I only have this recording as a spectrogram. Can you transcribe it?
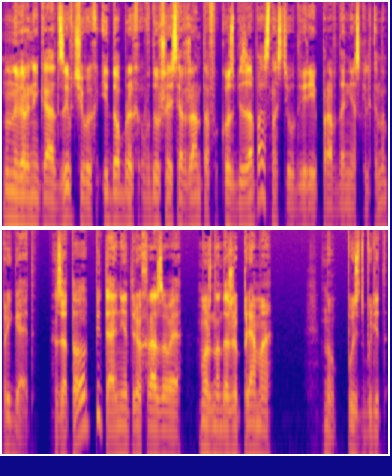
но наверняка отзывчивых и добрых в душе сержантов госбезопасности у дверей, правда, несколько напрягает. Зато питание трехразовое. Можно даже прямо, ну, пусть будет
